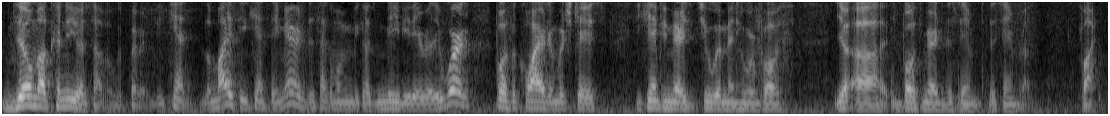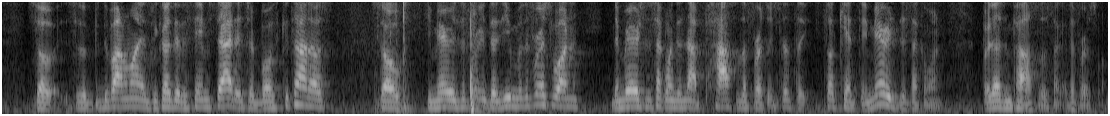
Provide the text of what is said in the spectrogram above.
Dilma kaniyosava. You can't lamaisa. You can't stay married to the second woman because maybe they really were both acquired. In which case, you can't be married to two women who were both uh, both married to the same to the same brother. Fine. So, so the, the, bottom line is because they have the same status, they're both katanos. So he marries the first, he does even with the first one. The marriage to the second one does not pass the first one. He still, still can't stay married to the second one, but it doesn't pass the second, the first one.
